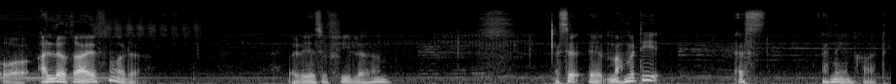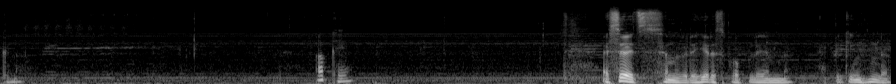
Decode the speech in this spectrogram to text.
Oh, alle Reifen, oder? Weil wir hier so viele haben. Achso, äh, machen wir die erst. Ach nee, ein Rad, genau. Okay. Achso, jetzt haben wir wieder hier das Problem, ne? Wie ging denn das?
